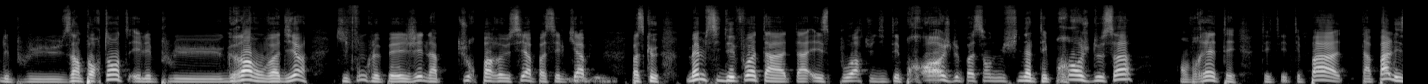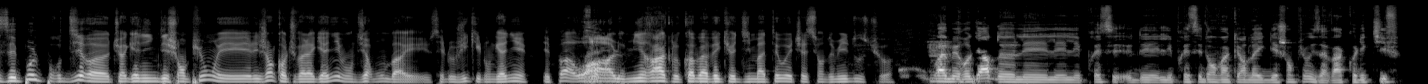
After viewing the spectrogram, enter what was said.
les plus importantes et les plus graves, on va dire, qui font que le PSG n'a toujours pas réussi à passer le cap? Parce que même si des fois, tu as, espoir, tu dis tu es proche de passer en demi-finale, tu es proche de ça, en vrai, tu pas, t'as pas les épaules pour dire euh, tu as gagné une des champions et les gens, quand tu vas la gagner, vont dire bon, bah c'est logique, ils l'ont gagné. Et pas Ouah, le miracle comme avec euh, Di Matteo et Chelsea en 2012, tu vois. Ouais, mais regarde euh, les, les, les, précédents vainqueurs de la Ligue des Champions, ils avaient un collectif.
